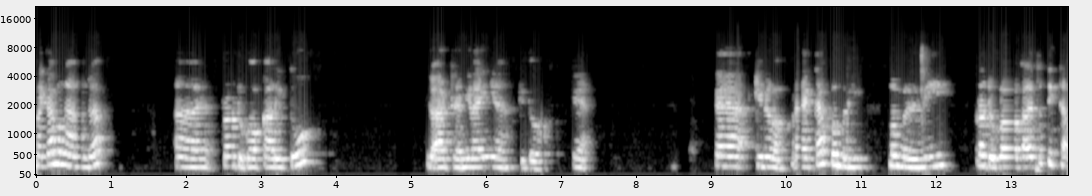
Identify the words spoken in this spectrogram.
mereka menganggap uh, produk lokal itu nggak ada nilainya gitu. Kayak kayak gini loh mereka pembeli membeli produk lokal itu tidak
